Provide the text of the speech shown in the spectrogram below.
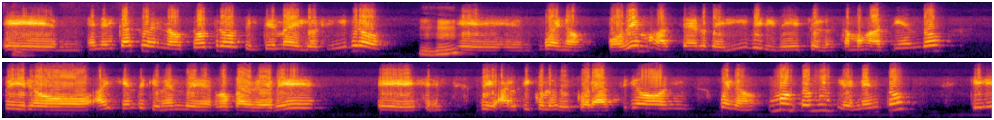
Eh, en el caso de nosotros, el tema de los libros, eh, bueno, podemos hacer delivery, de hecho lo estamos haciendo, pero hay gente que vende ropa de bebé, eh, de artículos de decoración, bueno, un montón de implementos que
